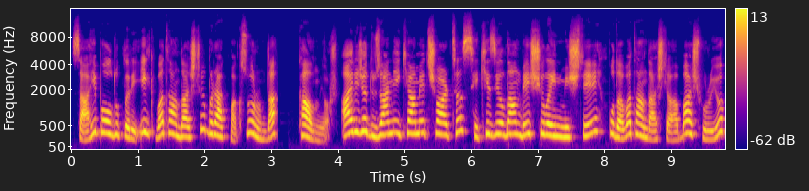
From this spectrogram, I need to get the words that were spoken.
sahip oldukları ilk vatandaşlığı bırakmak zorunda kalmıyor. Ayrıca düzenli ikamet şartı 8 yıldan 5 yıla inmişti. Bu da vatandaşlığa başvuruyu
